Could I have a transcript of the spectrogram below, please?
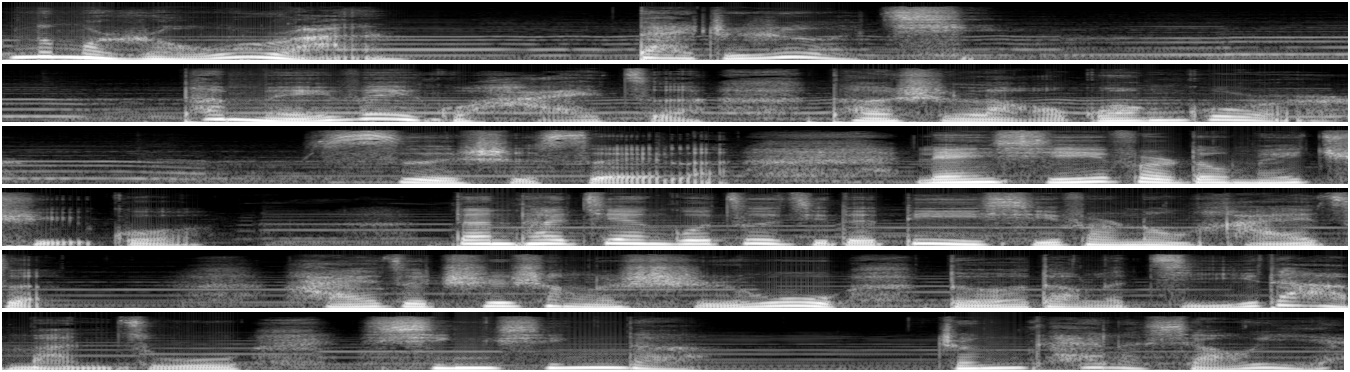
那么柔软。带着热气。他没喂过孩子，他是老光棍儿，四十岁了，连媳妇儿都没娶过。但他见过自己的弟媳妇儿弄孩子，孩子吃上了食物，得到了极大满足，星星的睁开了小眼。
